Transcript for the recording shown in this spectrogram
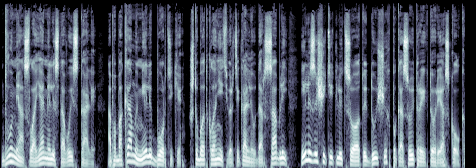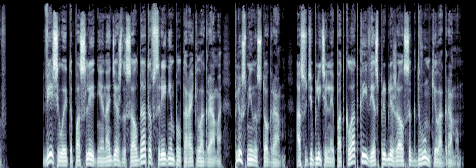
двумя слоями листовой стали, а по бокам имели бортики, чтобы отклонить вертикальный удар саблей или защитить лицо от идущих по косой траектории осколков. Весила эта последняя надежда солдата в среднем полтора килограмма, плюс-минус 100 грамм, а с утеплительной подкладкой вес приближался к двум килограммам.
